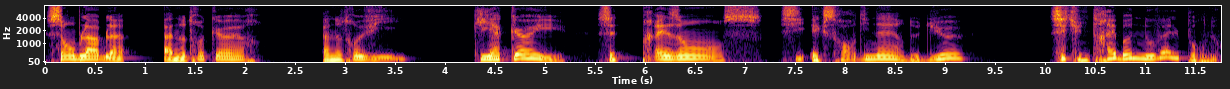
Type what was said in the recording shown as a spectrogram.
semblable à notre cœur, à notre vie, qui accueille cette présence si extraordinaire de Dieu, c'est une très bonne nouvelle pour nous.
